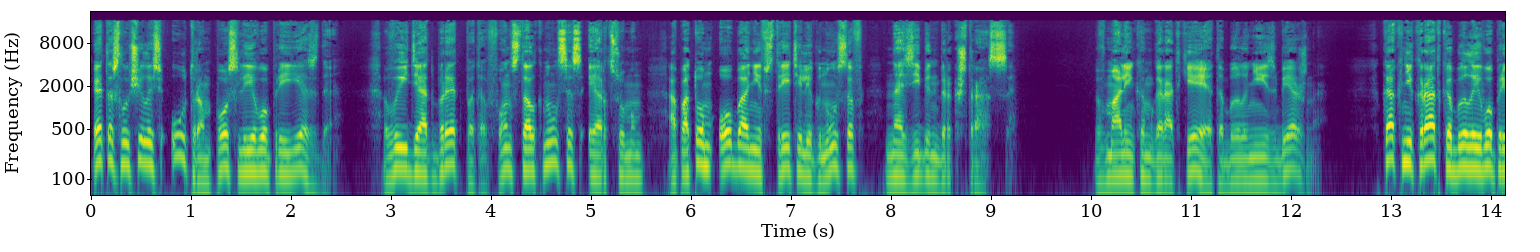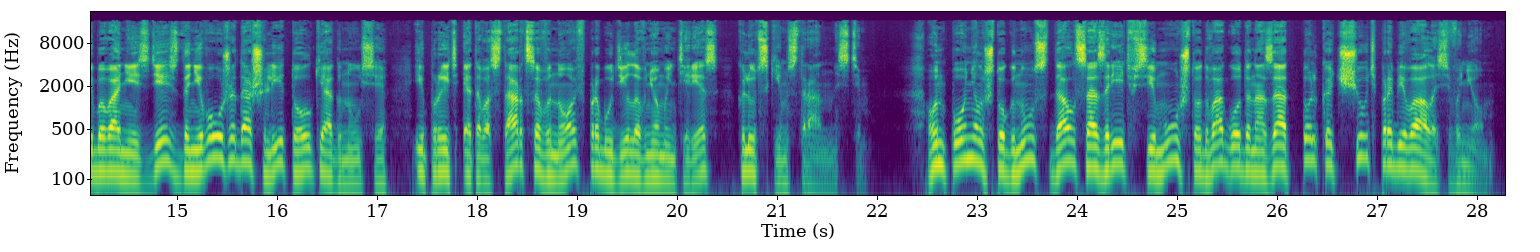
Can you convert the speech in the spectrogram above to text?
Это случилось утром после его приезда. Выйдя от Брэдпотов, он столкнулся с Эрцумом, а потом оба они встретили гнусов на Зибенбергштрассе. В маленьком городке это было неизбежно. Как ни кратко было его пребывание здесь, до него уже дошли толки о гнусе, и прыть этого старца вновь пробудила в нем интерес к людским странностям. Он понял, что гнус дал созреть всему, что два года назад только чуть пробивалось в нем —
